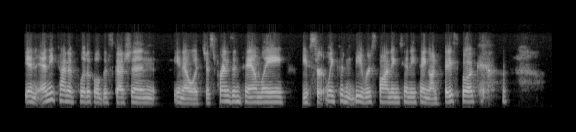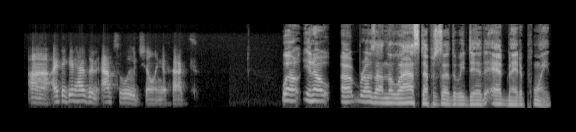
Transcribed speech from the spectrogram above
in any kind of political discussion, you know, with just friends and family. You certainly couldn't be responding to anything on Facebook. uh, I think it has an absolute chilling effect. Well, you know, uh, Rose, on the last episode that we did, Ed made a point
